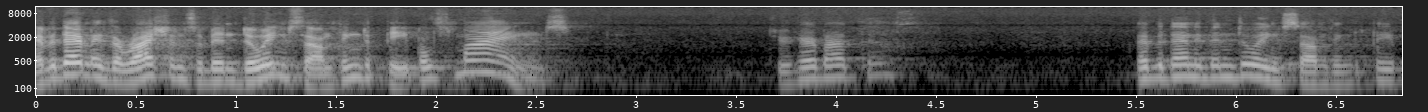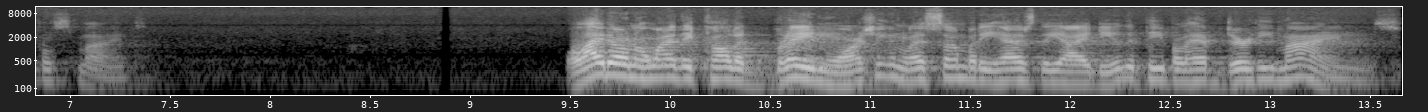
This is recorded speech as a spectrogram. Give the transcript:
Evidently, the Russians have been doing something to people's minds. Did you hear about this? Evidently, been doing something to people's minds. Well, I don't know why they call it brainwashing unless somebody has the idea that people have dirty minds.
